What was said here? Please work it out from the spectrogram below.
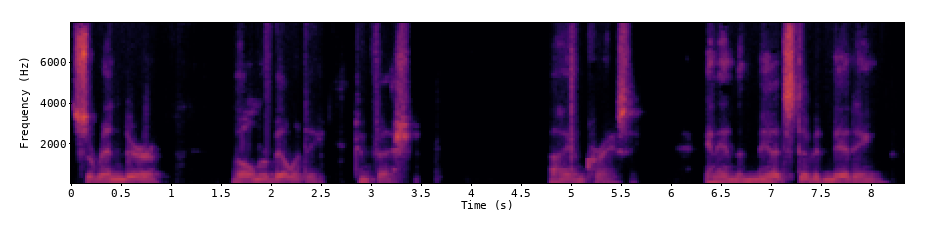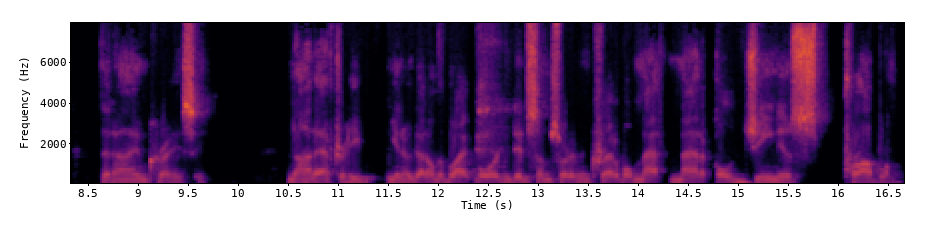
Surrender, vulnerability, confession. I am crazy. And in the midst of admitting that I am crazy, not after he, you know, got on the blackboard and did some sort of incredible mathematical genius problem,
